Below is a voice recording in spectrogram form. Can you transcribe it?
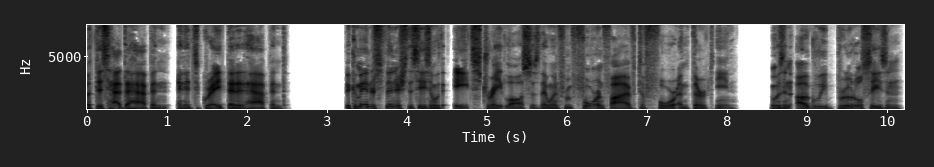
But this had to happen, and it's great that it happened. The Commanders finished the season with eight straight losses. They went from 4 and 5 to 4 and 13. It was an ugly, brutal season,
